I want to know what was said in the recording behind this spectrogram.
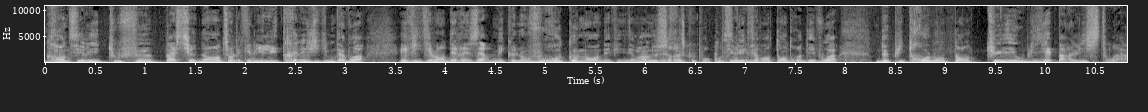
Grande série, tout feu, passionnante, sur laquelle il est très légitime d'avoir effectivement des réserves, mais que l'on vous recommande, évidemment, ne serait-ce que pour continuer de faire entendre des voix depuis trop longtemps tues et oubliées par l'histoire.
